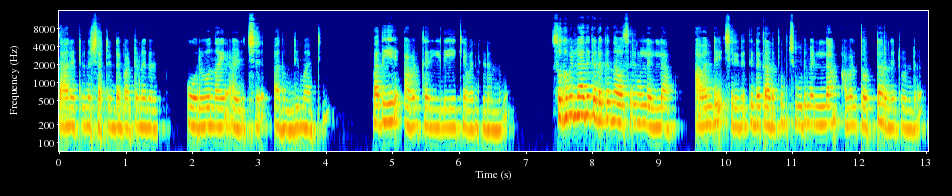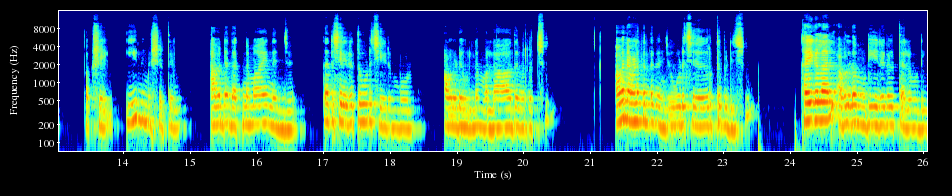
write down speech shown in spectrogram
താനിട്ടിരുന്ന ഷർട്ടിന്റെ ബട്ടണുകൾ ഓരോന്നായി അഴിച്ച് അത് ഊരിമാറ്റി. പതിയെ അവൾക്കരിയിലേക്ക് അവൻ കിടന്നു. സുഖമില്ലാതെ കിടക്കുന്ന അവസരങ്ങളിലെല്ലാം അവന്റെ ശരീരത്തിന്റെ തണുപ്പും ചൂടുമെല്ലാം അവൾ തൊട്ടറിഞ്ഞിട്ടുണ്ട്. പക്ഷേ ഈ നിമിഷത്തിൽ അവന്റെ നഗ്നമായ നെഞ്ച് തന്റെ ശരീരത്തോട് ചേരുമ്പോൾ അവളുടെ ഉള്ളം വല്ലാതെ വിറച്ചു. അവൻ അവളെ തന്റെ നെഞ്ചോട് ചേർത്ത് പിടിച്ചു. കൈകളാൽ അവളുടെ മുടിയിഴകൾ തലോടി.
